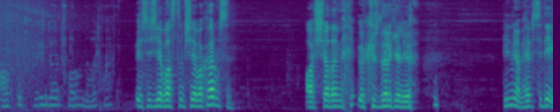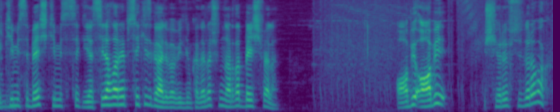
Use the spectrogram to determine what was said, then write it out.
Alttakilerin 4 falan da var. Ha? SC'ye bastığım şeye bakar mısın? Aşağıdan öküzler geliyor. Bilmiyorum hepsi değil. Hmm. Kimisi 5, kimisi 8. Yani silahlar hep 8 galiba bildiğim kadarıyla. Şunlar da 5 falan. Abi abi şerefsizlere bak.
